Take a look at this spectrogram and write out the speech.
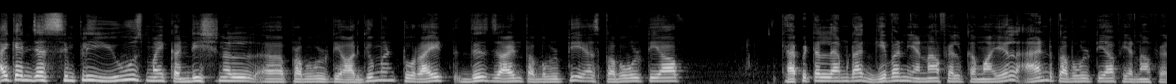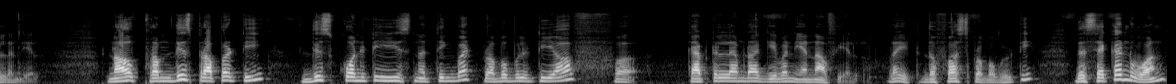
I can just simply use my conditional uh, probability argument to write this joint probability as probability of capital lambda given n of L comma L and probability of n of L and L. Now, from this property this quantity is nothing but probability of uh, capital lambda given n of L right the first probability. The second one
